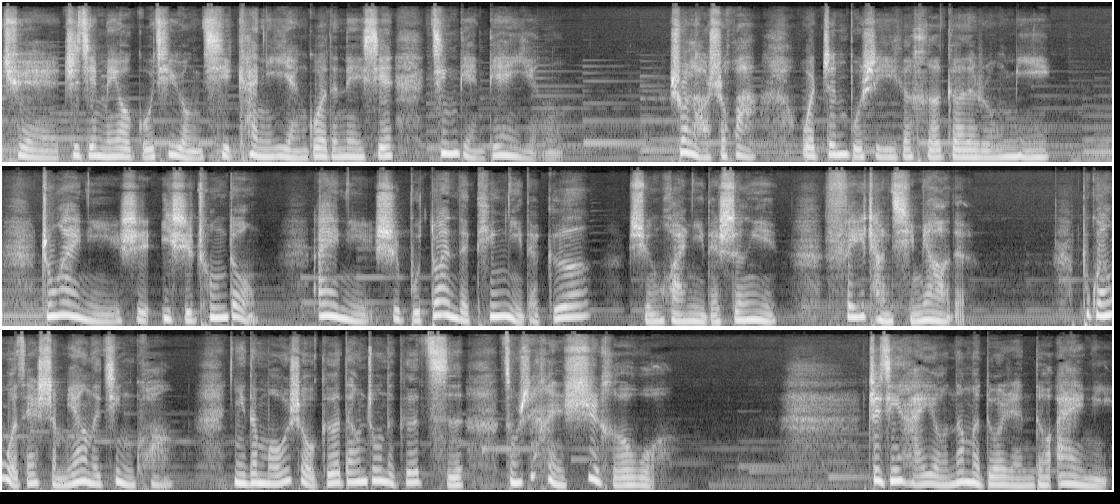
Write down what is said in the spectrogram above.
却至今没有鼓起勇气看你演过的那些经典电影。说老实话，我真不是一个合格的荣迷。钟爱你是一时冲动。”爱你是不断的听你的歌，循环你的声音，非常奇妙的。不管我在什么样的境况，你的某首歌当中的歌词总是很适合我。至今还有那么多人都爱你，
